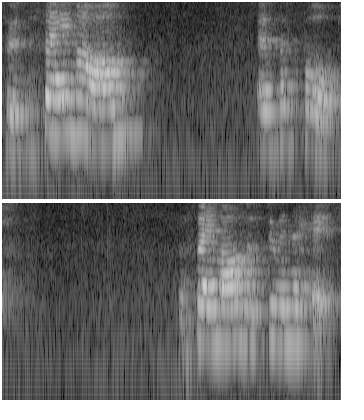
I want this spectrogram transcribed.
So it's the same arm as the foot. The same arm that's doing the hip.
